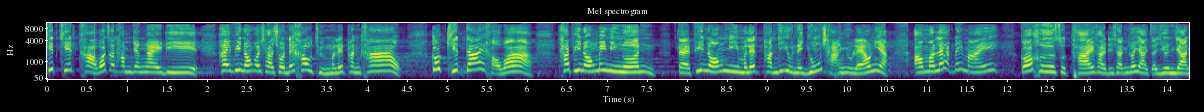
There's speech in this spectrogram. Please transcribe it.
คิดคิดค่ะว่าจะทำยังไงดี ให้พี่น้องประชาชนได้เข้าถึงเมล็ดพันธุ์ข้าว ก็คิดได้ค่ะว่า ถ้าพี่น้องไม่มีเงินแต่พี่น้องมีเมล็ดพันธุ์ที่อยู่ในยุ้งฉางอยู่แล้วเนี่ยเอามาแลกได้ไหมก็คือสุดท้ายค่ะดิฉันก็อยากจะยืนยัน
